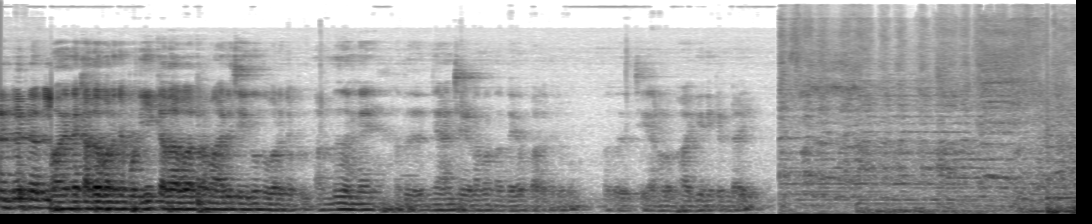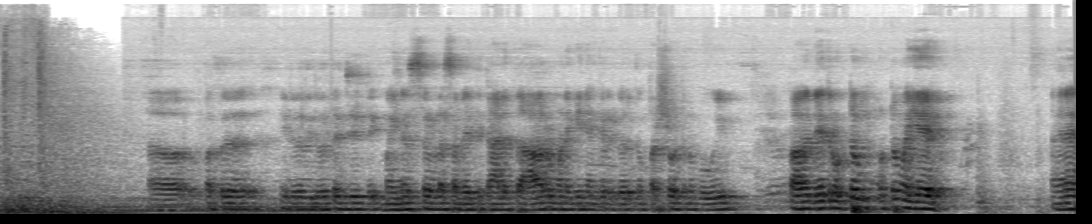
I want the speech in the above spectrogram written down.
രണ്ടുപേരും അതിന്റെ കഥ പറഞ്ഞപ്പോൾ ഈ കഥാപാത്രം ആര് ചെയ്യുന്നു എന്ന് പറഞ്ഞപ്പോൾ അന്ന് തന്നെ അത് ഞാൻ ചെയ്യണമെന്ന് അദ്ദേഹം പറഞ്ഞിരുന്നു. അത് ചെയ്യാനുള്ള ഭാഗ്യം എനിക്കുണ്ടായി. പത്ത് ഇരുപത് ഇരുപത്തഞ്ച് മൈനസ് ഉള്ള സമയത്ത് കാലത്ത് ആറു മണിക്ക് ഞങ്ങൾക്ക് രണ്ടുപേർക്കും പ്രഷോട്ടിന് പോയി അപ്പോൾ അദ്ദേഹത്തിന് ഒട്ടും ഒട്ടും വയ്യായിരുന്നു. അങ്ങനെ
